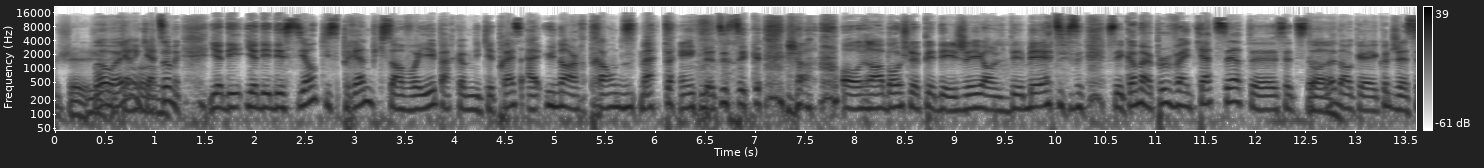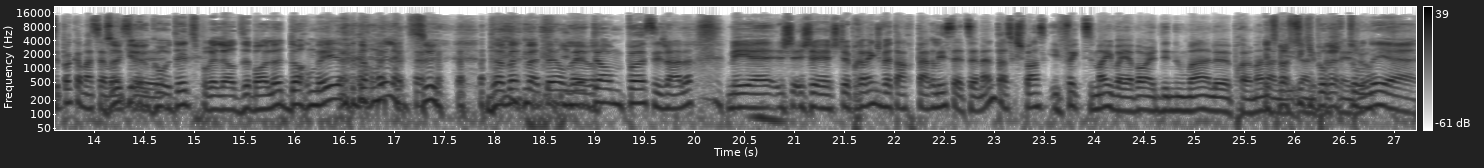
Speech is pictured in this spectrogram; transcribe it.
je, Ouais, ouais, caricature, ouais. mais il y a des il y a des décisions qui se prennent puis qui sont envoyées par communiqué de presse à 1h30 du matin. Là. Tu sais, c'est genre on rembauche le PDG, on le démet. Tu sais, C'est comme un peu 24/7 euh, cette histoire-là. Ouais. Donc euh, écoute, je sais pas comment ça va. Qu'un se- côté, tu pourrais leur dire, bon là, dormez, là, dormez là-dessus. Demain matin, on Ils ne dorment pas, ces gens-là. Mais euh, je, je, je te promets que je vais t'en reparler cette semaine parce que je pense qu'effectivement, il va y avoir un dénouement là, probablement Mais dans tu les, dans qu'il les pourrait prochains jours. retourner à...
